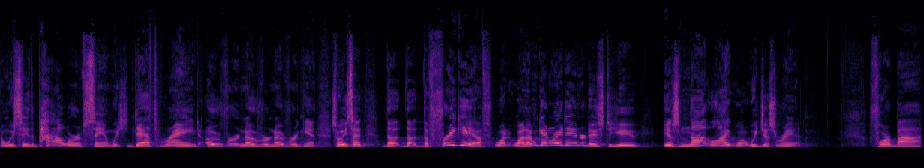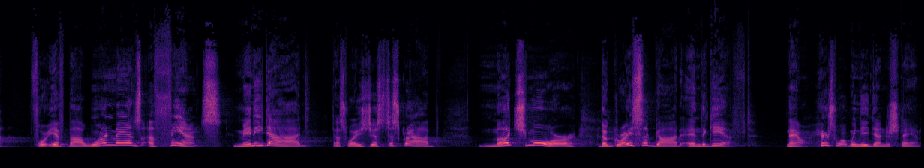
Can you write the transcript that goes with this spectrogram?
and we see the power of sin, which death reigned over and over and over again. So he said, the, the, the free gift, what, what I'm getting ready to introduce to you, is not like what we just read. For by for if by one man's offense many died, that's what he's just described, much more the grace of God and the gift. Now, here's what we need to understand.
